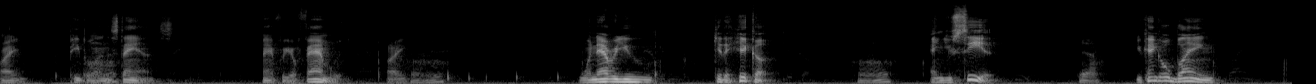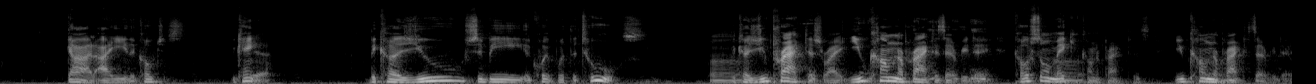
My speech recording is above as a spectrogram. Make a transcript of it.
right? People in the mm-hmm. stands, playing for your family, right? Mm-hmm. Whenever you get a hiccup mm-hmm. and you see it, Yeah. You can't go blame God, i.e., the coaches. You can't Yeah. because you should be equipped with the tools. Mm. Because you practice, right? You come to practice every day. Coach don't make you mm. come to practice. You come to mm. practice every day.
